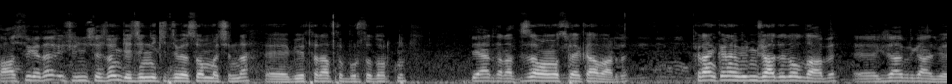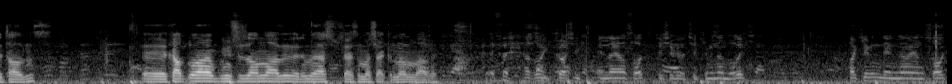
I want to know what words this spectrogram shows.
Bundesliga'da 3. sezon gecenin ikinci ve son maçında e, bir tarafta Bursa Dortmund, diğer tarafta Zamanos FK vardı. Kıran kırana bir mücadele oldu abi. E, güzel bir galibiyet aldınız. E, kaptan olarak bugün size Anıl abi verin. Neler söylersin maç hakkında Anıl abi. Efe her zamanki karşı eline ayağına sağlık. Teşekkür ederim çekiminden dolayı. Hakemin de eline ayağına sağlık.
